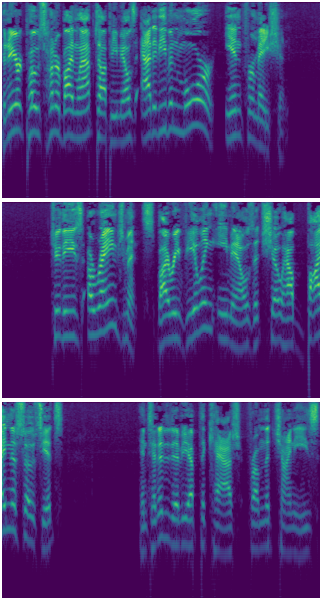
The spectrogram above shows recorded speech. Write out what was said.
The New York Post Hunter Biden laptop emails added even more information to these arrangements by revealing emails that show how Biden associates intended to divvy up the cash from the Chinese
